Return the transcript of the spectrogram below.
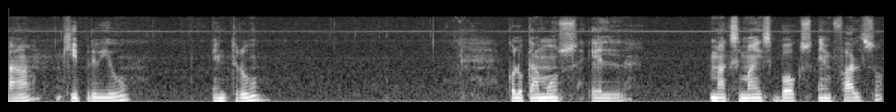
a keep preview en true. Colocamos el maximize box en falso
